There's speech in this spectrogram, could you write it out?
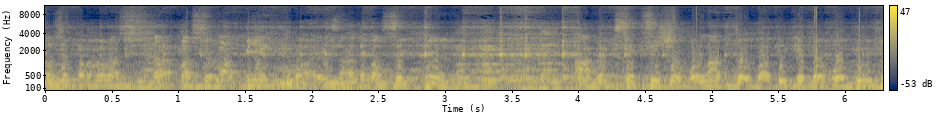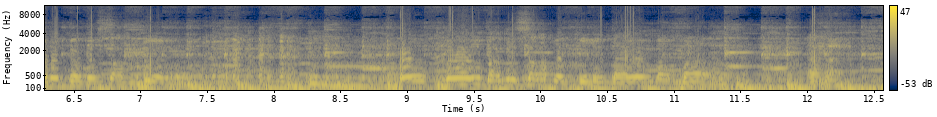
Ozomona basola bien kwa ezali basecteur avec sexy chocolat tobabike bokovivre mpe kosentir okoyi bamisala mokili na yo mama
